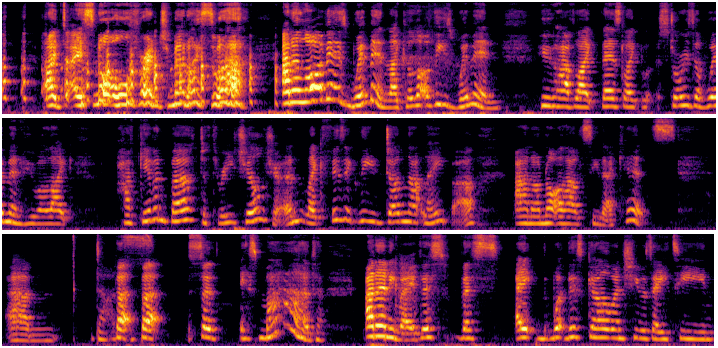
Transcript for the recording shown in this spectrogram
I, it's not all French men, I swear. And a lot of it is women. Like, a lot of these women who have, like, there's, like, stories of women who are, like, have given birth to three children, like, physically done that labour, and are not allowed to see their kids. Um, That's... but but so it's mad. And anyway, this this eight, what this girl when she was eighteen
